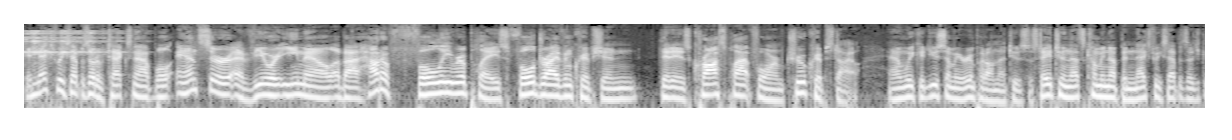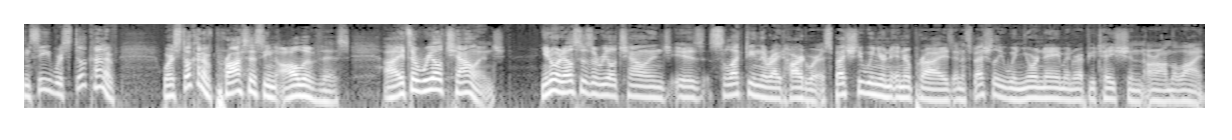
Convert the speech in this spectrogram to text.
In next week's episode of TechSnap, we'll answer a viewer email about how to fully replace full drive encryption that is cross platform, TrueCrypt style. And we could use some of your input on that too. So stay tuned. That's coming up in next week's episode. You can see we're still kind of we're still kind of processing all of this. Uh, it's a real challenge. You know what else is a real challenge is selecting the right hardware, especially when you're an enterprise and especially when your name and reputation are on the line.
